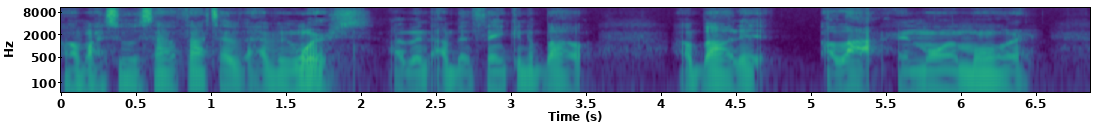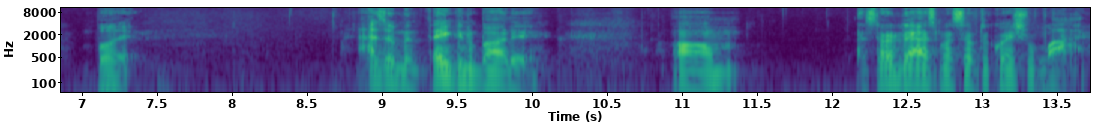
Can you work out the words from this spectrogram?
uh, my suicidal thoughts have, have been worse. I've been I've been thinking about about it a lot and more and more, but as I've been thinking about it, um, I started to ask myself the question, why?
